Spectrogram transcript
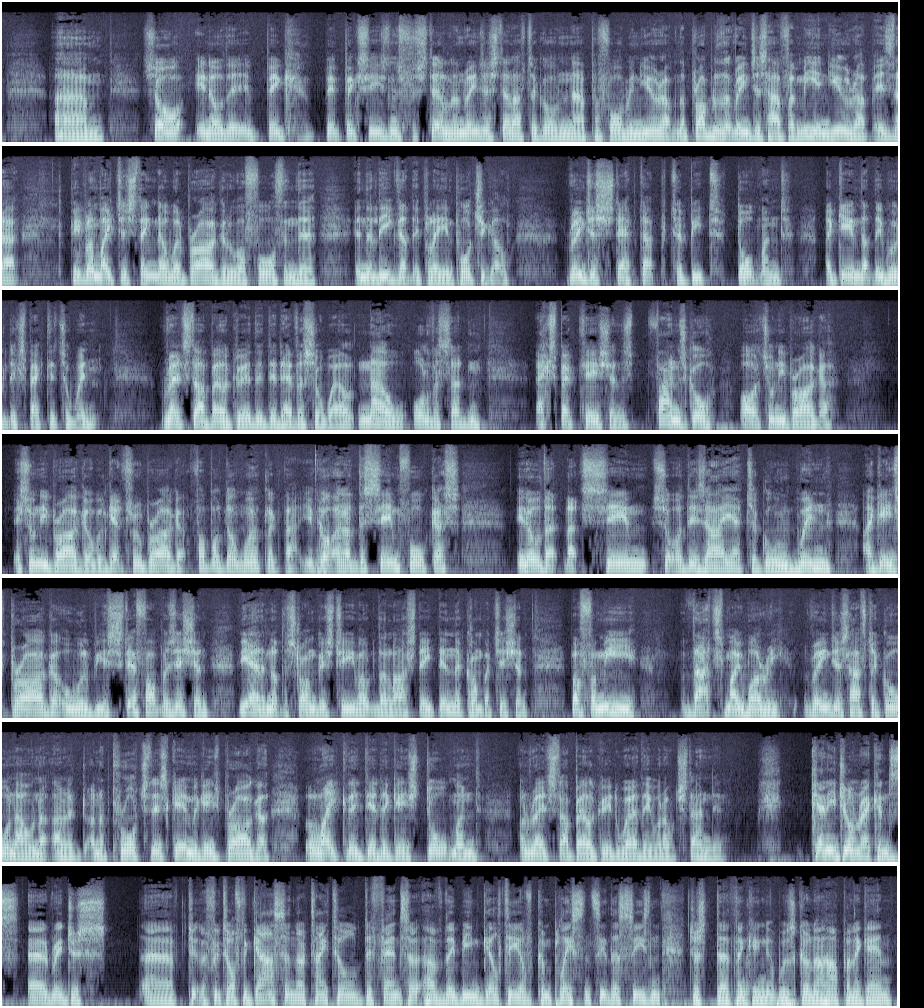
Um, so you know the big, big, big seasons for still, and Rangers still have to go and uh, perform in Europe. And the problem that Rangers have for me in Europe is that people might just think now, well, Braga, who are fourth in the in the league that they play in Portugal, Rangers stepped up to beat Dortmund, a game that they weren't expected to win. Red Star Belgrade, they did ever so well. Now, all of a sudden, expectations, fans go, oh, it's only Braga. It's only Braga. We'll get through Braga. Football don't work like that. You've no. got to have the same focus, you know, that, that same sort of desire to go and win against Braga, who will be a stiff opposition. Yeah, they're not the strongest team out of the last eight in the competition. But for me, that's my worry. Rangers have to go now and, and, and, approach this game against Braga like they did against Dortmund and Red Star Belgrade, where they were outstanding. Kenny John reckons uh, Rangers uh, took their foot off the gas in their title defence. Have they been guilty of complacency this season? Just uh, thinking it was going to happen again?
